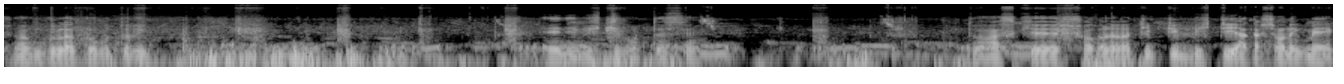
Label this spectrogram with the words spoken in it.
সবগুলা কবুতরই এই যে বৃষ্টি পড়তেছে। তো আজকে সকাল সকাল টিপ টিপ বৃষ্টি আকাশে অনেক মেঘ।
